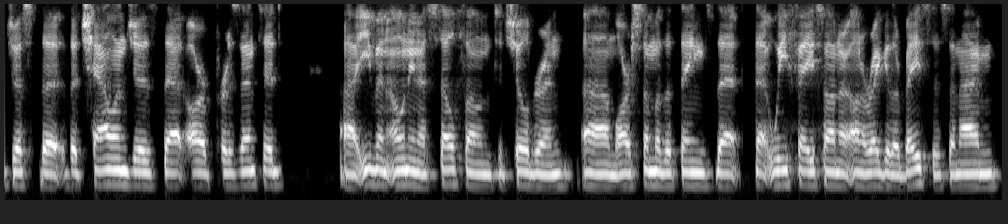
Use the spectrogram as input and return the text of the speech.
just the the challenges that are presented uh, even owning a cell phone to children um, are some of the things that that we face on a, on a regular basis. And i'm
